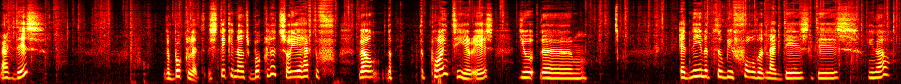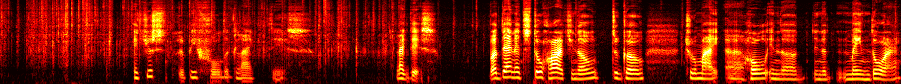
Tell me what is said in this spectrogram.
like this the booklet the sticky notes booklet so you have to well the the point here is you um, it needed to be folded like this this you know it used to be folded like this. Like this. But then it's too hard you know to go through my uh, hole in the in the main door.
